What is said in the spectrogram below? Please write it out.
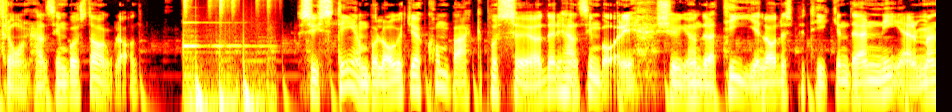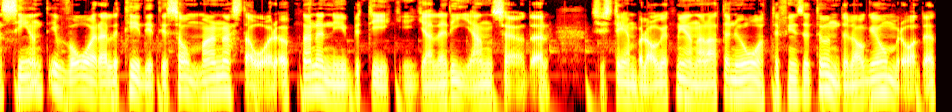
från Helsingborgs Dagblad. Systembolaget gör comeback på Söder i Helsingborg. 2010 lades butiken där ner men sent i vår eller tidigt i sommar nästa år öppnar en ny butik i Gallerian Söder. Systembolaget menar att det nu återfinns ett underlag i området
